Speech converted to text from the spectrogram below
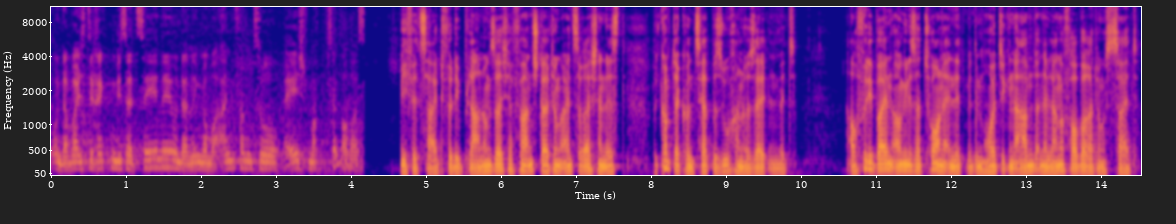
Und dann war ich direkt in dieser Szene und dann irgendwann mal angefangen so, ey, ich mach selber was. Wie viel Zeit für die Planung solcher Veranstaltungen einzurechnen ist, bekommt der Konzertbesucher nur selten mit. Auch für die beiden Organisatoren endet mit dem heutigen Abend eine lange Vorbereitungszeit.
